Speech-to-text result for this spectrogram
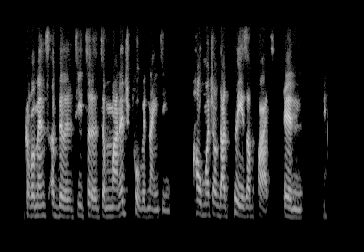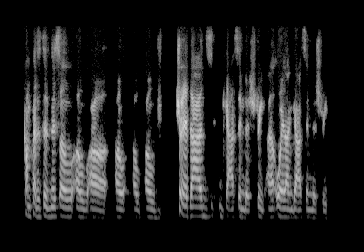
government's ability to, to manage COVID 19, how much of that plays a part in the competitiveness of, of, uh, of, of, Trinidad's gas industry, uh, oil and gas industry.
